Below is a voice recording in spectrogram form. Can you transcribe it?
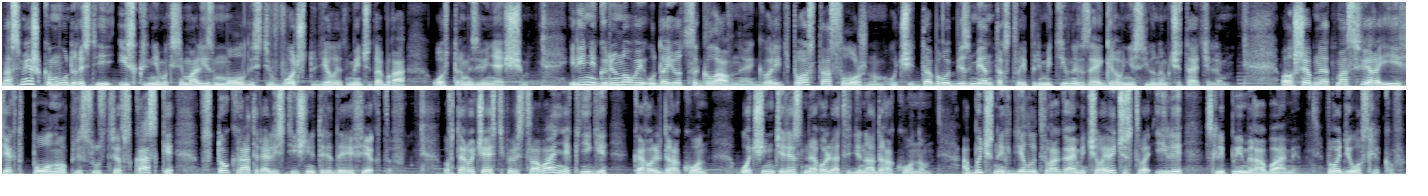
насмешка, мудрость и искренний максимализм молодости – вот что делает меч добра острым и звенящим. Ирине Горюновой удается главное – говорить просто о сложном, учить добро без менторства и примитивных заигрываний с юным читателем. Волшебная атмосфера и эффект полного присутствия в сказке в сто крат реалистичнее 3D-эффектов. Во второй части повествования книги «Король-дракон» очень интересная роль отведена драконам. Обычно их делают врагами человечества или слепыми рабами, вроде осликов.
